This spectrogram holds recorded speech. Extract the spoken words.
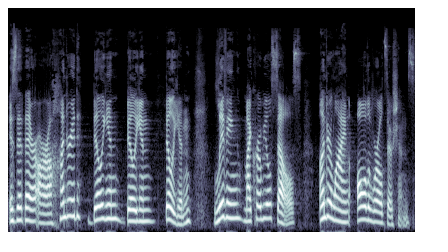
is that there are 100 billion, billion, billion living microbial cells underlying all the world's oceans.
